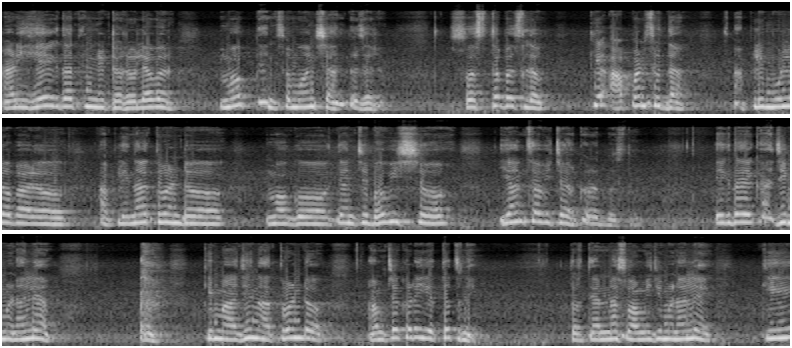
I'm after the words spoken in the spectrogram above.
आणि हे एकदा त्यांनी ठरवल्यावर मग त्यांचं मन शांत झालं. स्वस्थ बसलं की आपण सुद्धा आपली मुलं बाळं आपली नातवंडं मग त्यांचे भविष्य यांचा विचार करत बसतो. एकदा एक आजी म्हणाल्या की माझी नातवंड आमच्याकडे येतच नाही. तर त्यांना स्वामीजी म्हणाले की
